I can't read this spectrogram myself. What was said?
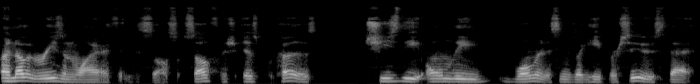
another reason why I think this is also selfish is because she's the only woman it seems like he pursues that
